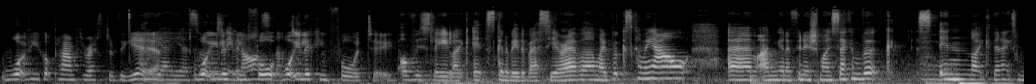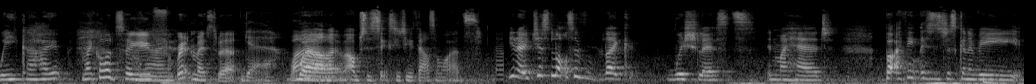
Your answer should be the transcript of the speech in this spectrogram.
what have you got planned for the rest of the year? Oh, yeah, yeah, sorry, what are you looking for? What are you looking forward to? Obviously, like it's going to be the best year ever. My book's coming out. Um, I'm going to finish my second book in like the next week. I hope. Oh my God! So you've know. written most of it. Yeah. Wow. Well, I'm up to 62,000 words. You know, just lots of like wish lists in my head. But I think this is just going to be.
